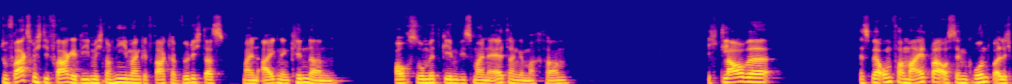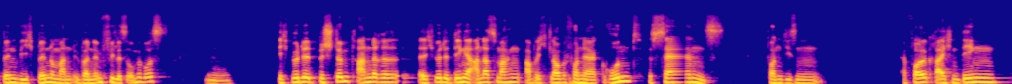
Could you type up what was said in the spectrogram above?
du fragst mich die Frage, die mich noch nie jemand gefragt hat, würde ich das meinen eigenen Kindern auch so mitgeben, wie es meine Eltern gemacht haben? Ich glaube, es wäre unvermeidbar aus dem Grund, weil ich bin, wie ich bin und man übernimmt vieles unbewusst. Mhm. Ich würde bestimmt andere, ich würde Dinge anders machen, aber ich glaube, von der Grundessenz von diesen erfolgreichen Dingen,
